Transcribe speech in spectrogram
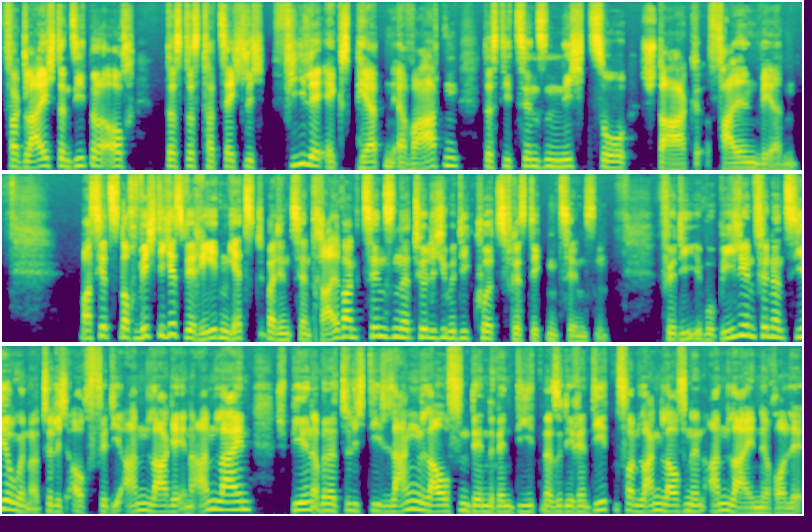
vergleicht, dann sieht man auch, dass das tatsächlich viele Experten erwarten, dass die Zinsen nicht so stark fallen werden. Was jetzt noch wichtig ist, wir reden jetzt bei den Zentralbankzinsen natürlich über die kurzfristigen Zinsen. Für die Immobilienfinanzierung und natürlich auch für die Anlage in Anleihen spielen aber natürlich die langlaufenden Renditen, also die Renditen von langlaufenden Anleihen eine Rolle.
